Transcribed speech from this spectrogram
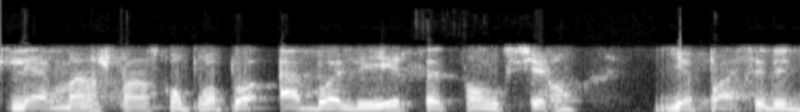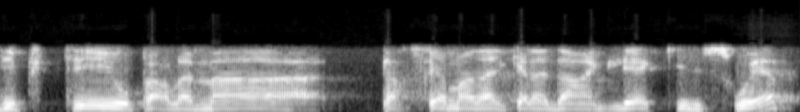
Clairement, je pense qu'on ne pourra pas abolir cette fonction. Il n'y a pas assez de députés au Parlement, particulièrement dans le Canada anglais, qui le souhaitent.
